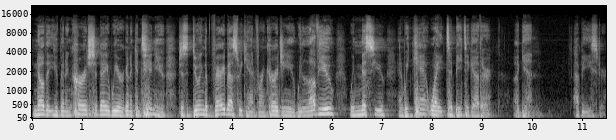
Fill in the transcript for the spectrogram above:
know that you've been encouraged today. We are going to continue just doing the very best we can for encouraging you. We love you, we miss you, and we can't wait to be together again. Happy Easter.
